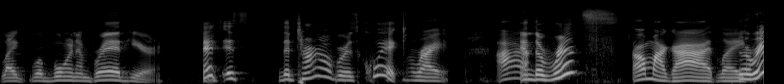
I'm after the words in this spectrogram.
like were born and bred here. It, it's the turnover is quick, Right. I and the rents. Oh my god, like the rent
